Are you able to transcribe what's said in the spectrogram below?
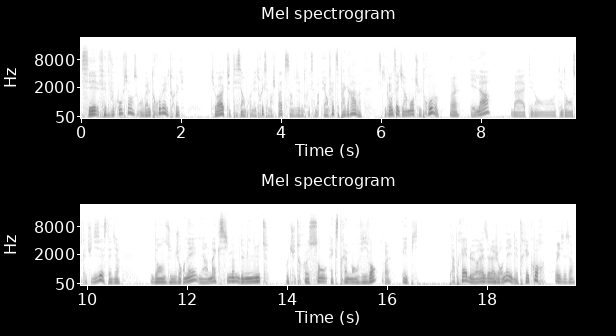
c'est faites-vous confiance, on va le trouver le truc. Tu vois, tu essaies un premier truc, ça marche pas, c'est un deuxième truc, ça marche. Et en fait, c'est pas grave. Ce qui compte, Oui. c'est qu'il y a un moment, tu le trouves. Ouais. Et là, bah, tu es dans, t'es dans ce que tu disais, c'est-à-dire, dans une journée, il y a un maximum de minutes où tu te ressens extrêmement vivant. Ouais. Et puis, après, le reste de la journée, il est très court. Oui, c'est ça.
